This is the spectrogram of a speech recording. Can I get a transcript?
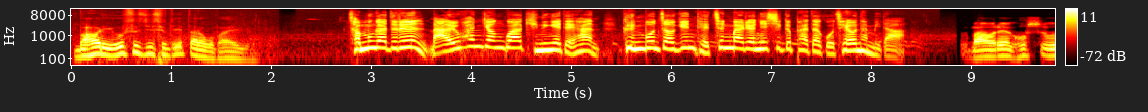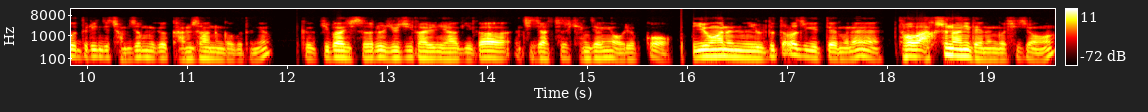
마을이 없어질 수도 있다고 봐야죠. 전문가들은 마을 환경과 기능에 대한 근본적인 대책 마련이 시급하다고 제언합니다. 마을의 호수들이 이제 점점 그 감소하는 거거든요. 그 기반 시설을 유지 관리하기가 지자체에서 굉장히 어렵고 이용하는 이율도 떨어지기 때문에 더 악순환이 되는 것이죠.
